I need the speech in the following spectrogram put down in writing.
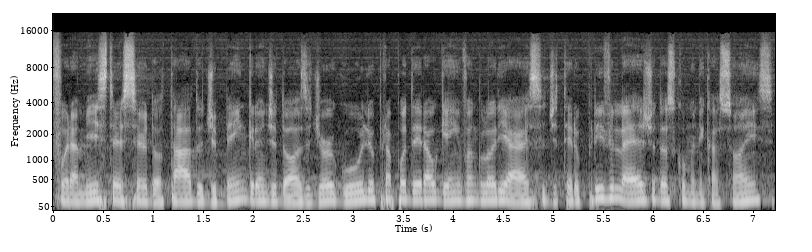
Fora mister ser dotado de bem grande dose de orgulho para poder alguém vangloriar-se de ter o privilégio das comunicações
